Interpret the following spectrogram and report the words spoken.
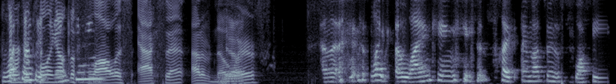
What Georgia were pulling out the flawless accent out of nowhere. And then like a Lion King, he's like, I'm not doing this fluffy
